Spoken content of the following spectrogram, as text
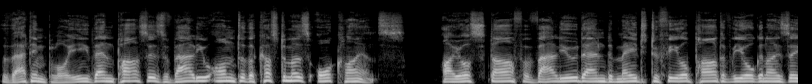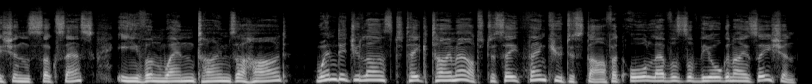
That employee then passes value on to the customers or clients. Are your staff valued and made to feel part of the organization's success, even when times are hard? When did you last take time out to say thank you to staff at all levels of the organization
